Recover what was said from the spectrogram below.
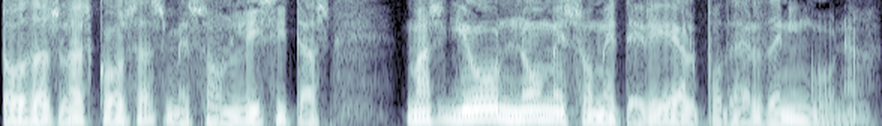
Todas las cosas me son lícitas, mas yo no me someteré al poder de ninguna.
